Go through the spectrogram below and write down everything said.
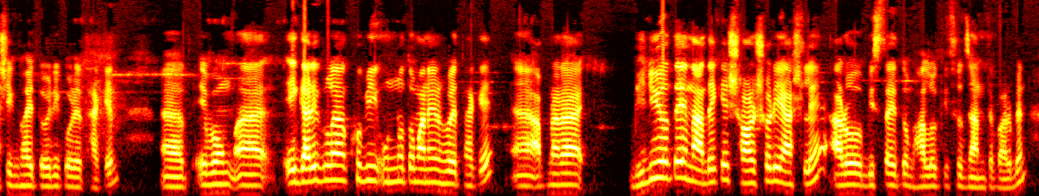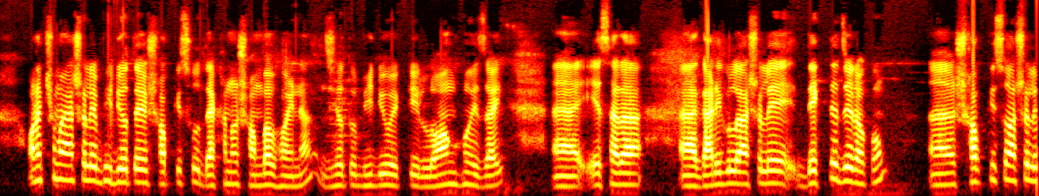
আশিক ভাই তৈরি করে থাকেন। এবং এই গাড়িগুলো খুবই উন্নত মানের হয়ে থাকে। আপনারা ভিডিওতে না দেখে সরাসরি আসলে আরও বিস্তারিত ভালো কিছু জানতে পারবেন। অনেক সময় আসলে ভিডিওতে সবকিছু দেখানো সম্ভব হয় না যেহেতু ভিডিও একটি লং হয়ে যায়। এছাড়া গাড়িগুলো আসলে দেখতে যেরকম আহ, সবকিছু আসলে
